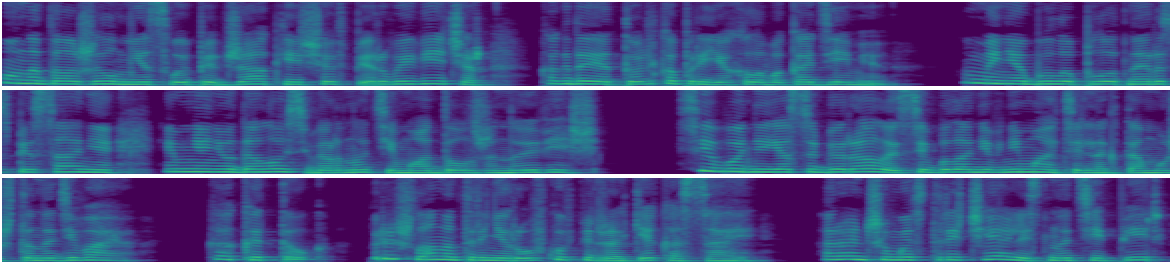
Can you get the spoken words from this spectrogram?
он одолжил мне свой пиджак еще в первый вечер, когда я только приехала в академию. У меня было плотное расписание, и мне не удалось вернуть ему одолженную вещь. Сегодня я собиралась и была невнимательна к тому, что надеваю. Как итог, пришла на тренировку в пиджаке Касаи. Раньше мы встречались, но теперь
